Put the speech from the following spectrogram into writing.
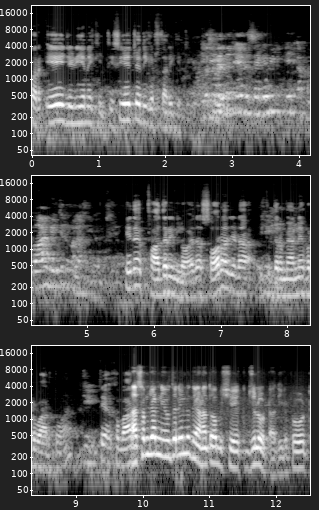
ਪਰ ਇਹ ਜਿਹੜੀ ਇਹਨੇ ਕੀਤੀ ਸੀ ਇਹ ਚ ਇਹਦੀ ਗ੍ਰਿਫਤਾਰੀ ਕੀਤੀ ਗਈ। ਇਹ ਦੱਸਿਆ ਗਿਆ ਵੀ ਇਹ ਅਖਬਾਰ ਵੇਚਣ ਵਾਲਾ ਸੀਗਾ। ਇਹਦਾ ਫਾਦਰ ਇਨ ਲਾਅ ਇਹਦਾ ਸਹੁਰਾ ਜਿਹੜਾ ਇੱਕ ਦਰਮਿਆਨੇ ਪਰਿਵਾਰ ਤੋਂ ਹੈ ਤੇ ਅਖਬਾਰ ਅਸਮਝਣ ਨਿਊਜ਼ ਦੇ ਲਈ ਲੁਧਿਆਣਾ ਤੋਂ ਅਭਿਸ਼ੇਕ ਜਲੋਟਾ ਦੀ ਰਿਪੋਰਟ।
